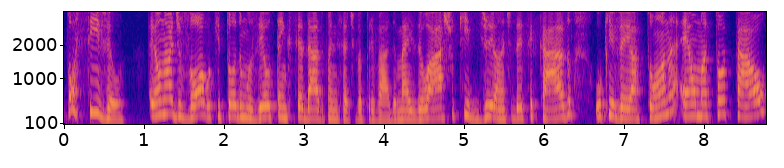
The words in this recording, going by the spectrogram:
possível, eu não advogo que todo museu tem que ser dado para iniciativa privada, mas eu acho que, diante desse caso, o que veio à tona é uma total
